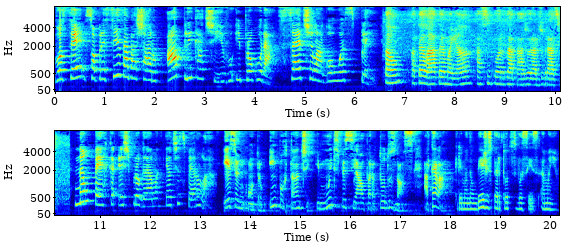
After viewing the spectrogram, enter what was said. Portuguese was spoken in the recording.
Você só precisa baixar o aplicativo e procurar Sete Lagoas Play. Então, até lá, até amanhã, às 5 horas da tarde, horário de Brasil. Não perca este programa, eu te espero lá. Esse é um encontro importante e muito especial para todos nós. Até lá! Queria mandar um beijo, espero todos vocês amanhã.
